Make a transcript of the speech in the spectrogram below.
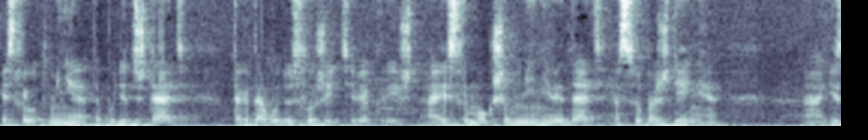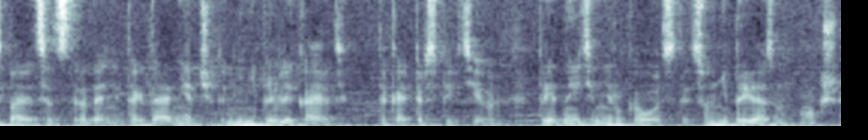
если вот меня это будет ждать, тогда буду служить тебе, Кришна. А если мокши мне не видать, а, избавиться от страданий, тогда нет, что-то мне не привлекает такая перспектива. Преданный этим не руководствуется, он не привязан к мокше.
